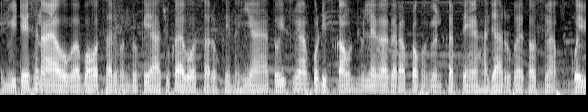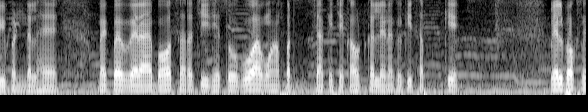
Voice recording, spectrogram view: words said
इनविटेशन आया होगा। बहुत सारे बंदों के आ चुका है, बहुत सारों के नहीं आया। तो इसमें आपको डिस्काउंट मिलेगा अगर आप टॉप पेमेंट करते हैं हज़ार रुपये का। उसमें आपको कोई भी बंडल है बैकपैक वगैरह है, बहुत सारा चीज़ है तो वो आप वहाँ पर जाके चेकआउट कर लेना, क्योंकि सबके मेल बॉक्स में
